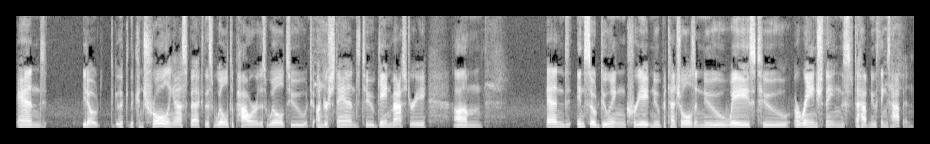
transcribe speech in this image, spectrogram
and you know the, the controlling aspect, this will to power, this will to to understand, to gain mastery. Um, and in so doing create new potentials and new ways to arrange things to have new things happen.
